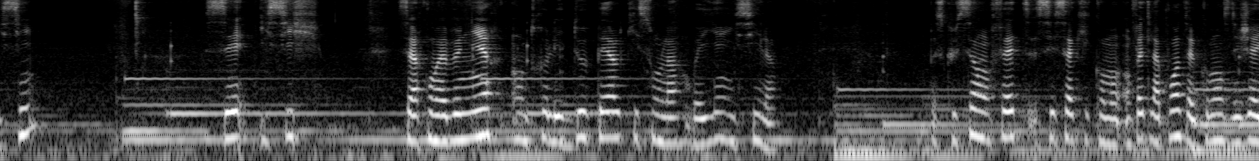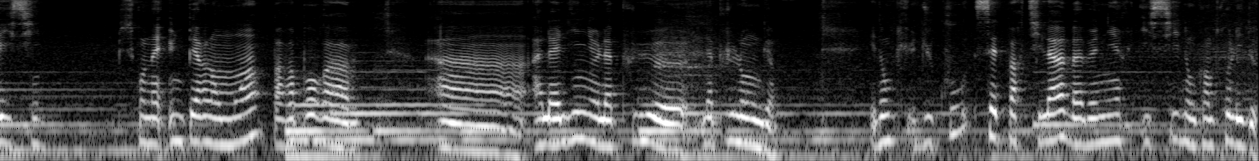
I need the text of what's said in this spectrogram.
Ici, c'est ici. C'est-à-dire qu'on va venir entre les deux perles qui sont là. Vous voyez ici, là. Parce que ça, en fait, c'est ça qui commence. En fait, la pointe, elle commence déjà ici. Puisqu'on a une perle en moins par rapport à, la ligne la plus, euh, la plus longue. Et donc, du coup, cette partie-là va venir ici, donc entre les deux.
